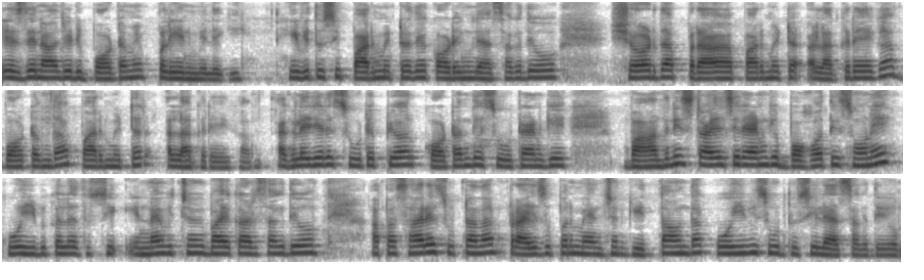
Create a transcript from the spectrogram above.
ਇਸ ਦੇ ਨਾਲ ਜਿਹੜੀ ਬਾਟਮ ਹੈ ਪਲੇਨ ਮਿਲੇਗੀ। ਇਹ ਵੀ ਤੁਸੀਂ ਪਰ ਮੀਟਰ ਦੇ ਅਕੋਰਡਿੰਗ ਲੈ ਸਕਦੇ ਹੋ। ਸ਼ਰਟ ਦਾ ਪਰ ਮੀਟਰ ਅਲੱਗ ਰਹੇਗਾ ਬਾਟਮ ਦਾ ਪਰ ਮੀਟਰ ਅਲੱਗ ਰਹੇਗਾ। ਅਗਲੇ ਜਿਹੜੇ ਸੂਟ ਹੈ ਪਿਓਰ ਕਾਟਨ ਦੇ ਸੂਟ ਰਹਿਣਗੇ ਬਾਂਦਨੀ ਸਟਾਈਲ 'ਚ ਰਹਿਣਗੇ, ਬਹੁਤ ਹੀ ਸੋਹਣੇ। ਕੋਈ ਵੀ ਕਲਰ ਤੁਸੀਂ ਇਹਨਾਂ ਵਿੱਚੋਂ ਵੀ ਬਾਏ ਕਰ ਸਕਦੇ ਹੋ। ਆਪਾਂ ਸਾਰੇ ਸੂਟਾਂ ਦਾ ਪ੍ਰਾਈਸ ਉੱਪਰ ਮੈਂਸ਼ਨ ਕੀਤਾ ਹੁੰਦਾ, ਕੋਈ ਵੀ ਸੂਟ ਤੁਸੀਂ ਲੈ ਸਕਦੇ ਹੋ।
